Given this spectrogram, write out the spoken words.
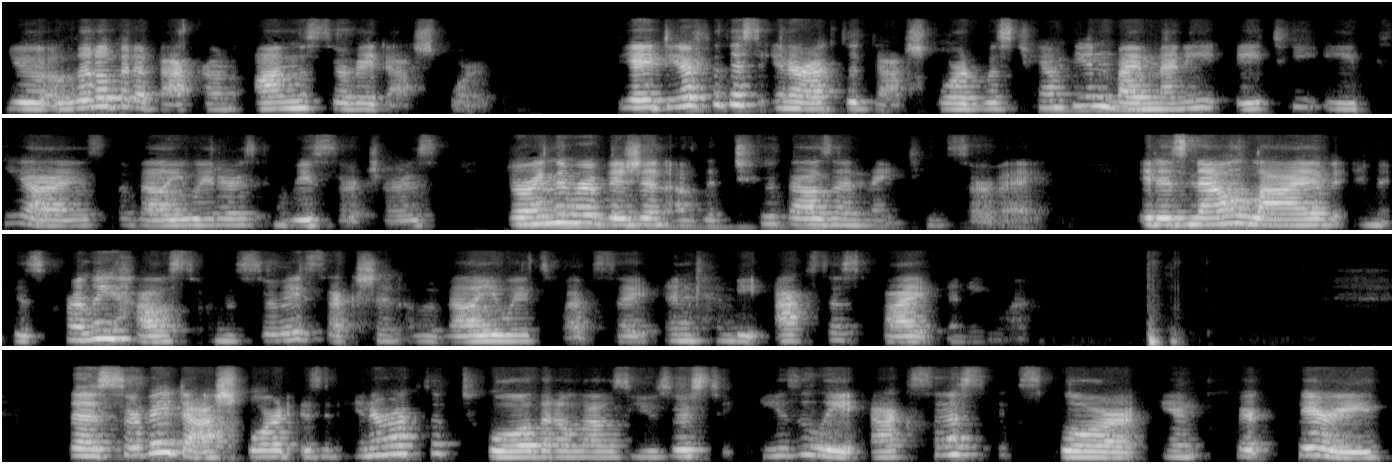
you a little bit of background on the survey dashboard. The idea for this interactive dashboard was championed by many ATE PIs, evaluators, and researchers during the revision of the 2019 survey. It is now live and is currently housed on the survey section of Evaluate's website and can be accessed by anyone. The survey dashboard is an interactive tool that allows users to easily access, explore, and query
